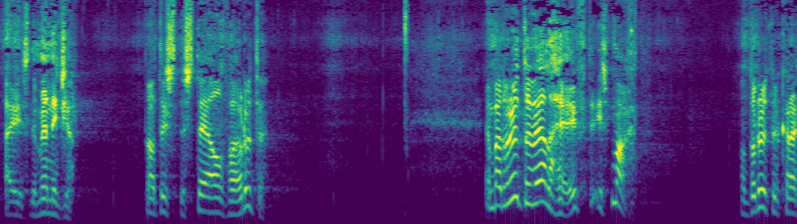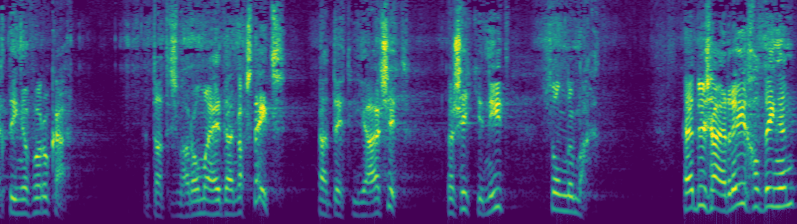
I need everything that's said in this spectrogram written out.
Hij is de manager. Dat is de stijl van Rutte. En wat Rutte wel heeft, is macht. Want Rutte krijgt dingen voor elkaar. En dat is waarom hij daar nog steeds na 13 jaar zit. Daar zit je niet zonder macht. dus hij regelt dingen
